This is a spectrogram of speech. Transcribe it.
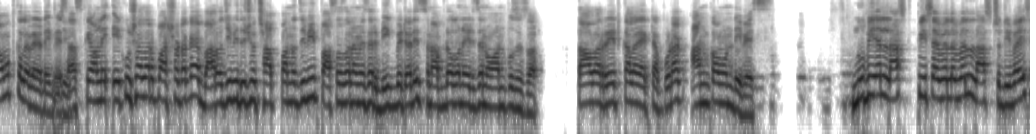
চমৎকার আজকে অনলি একুশ হাজার পাঁচশো টাকায় বারো জিবি দুশো ছাপ্পান্ন জিবি পাঁচ হাজার এমএস এর big battery Snapdragon eight gen one processor তাও আবার রেড কালার একটা প্রোডাক্ট আনকমন ডিভাইস নুবিয়ার last piece available last device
